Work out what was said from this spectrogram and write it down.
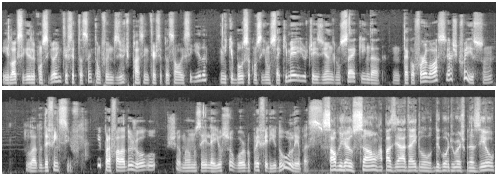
E logo em seguida ele conseguiu a interceptação, então foi um desvio de passe e interceptação logo em seguida. Nick Bolsa conseguiu um sec e meio, Chase Young um sec, ainda um tackle for loss, e acho que foi isso, né? Do lado defensivo. E para falar do jogo, chamamos ele aí, o seu gordo preferido, o Lebas. Salve Jailson, rapaziada aí do The Gold Rush Brasil.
